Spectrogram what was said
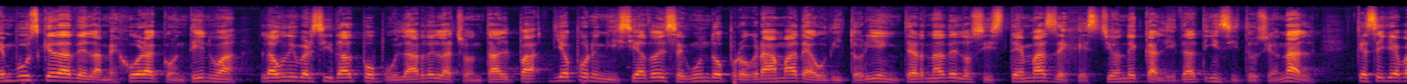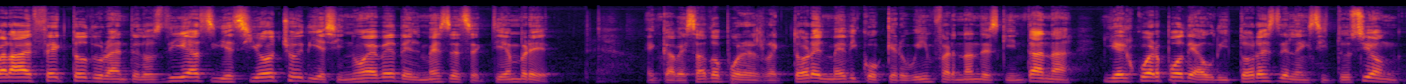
En búsqueda de la mejora continua, la Universidad Popular de la Chontalpa dio por iniciado el segundo programa de auditoría interna de los sistemas de gestión de calidad institucional, que se llevará a efecto durante los días 18 y 19 del mes de septiembre. Encabezado por el rector, el médico Querubín Fernández Quintana, y el cuerpo de auditores de la institución,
